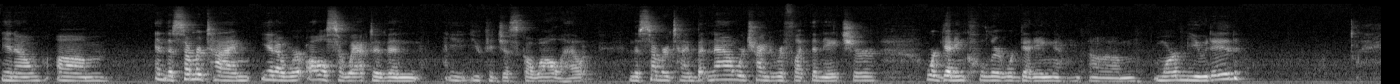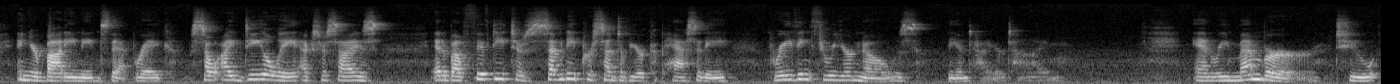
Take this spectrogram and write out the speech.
You know, um, in the summertime, you know, we're all so active and you, you could just go all out in the summertime, but now we're trying to reflect the nature. We're getting cooler, we're getting um, more muted and your body needs that break. So, ideally, exercise at about 50 to 70% of your capacity, breathing through your nose the entire time. And remember to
